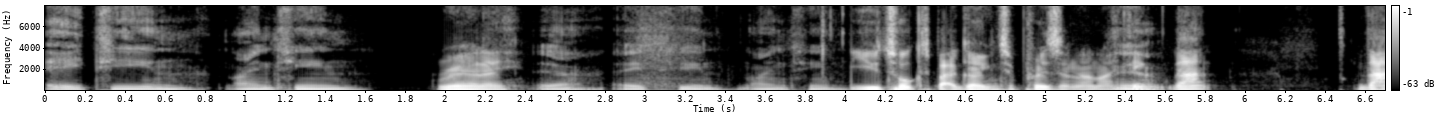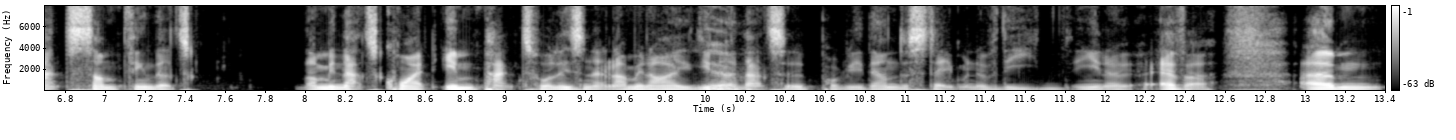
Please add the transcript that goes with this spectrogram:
18, 19. Really. Yeah, 18, 19. you talked about going to prison, and I Yeah. think that that's something that's, I mean, that's quite impactful, isn't it? I mean, I, you know, that's uh, probably the understatement of the, you know, ever. Um,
